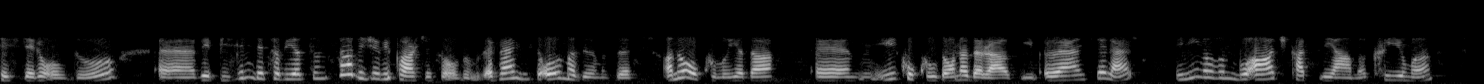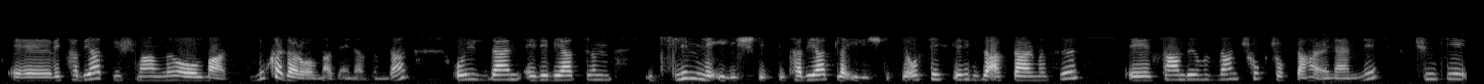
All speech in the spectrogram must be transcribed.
sesleri olduğu e, ve bizim de tabiatın sadece bir parçası olduğumuz, efendisi olmadığımızı anaokulu ya da e, ilkokulda ona da razıyım öğrenseler emin olun bu ağaç katliamı, kıyımı e, ve tabiat düşmanlığı olmaz. Bu kadar olmaz en azından. O yüzden edebiyatın iklimle ilişkisi, tabiatla ilişkisi, o sesleri bize aktarması e, sandığımızdan çok çok daha önemli. Çünkü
